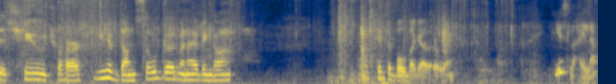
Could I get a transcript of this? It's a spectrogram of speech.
is huge for her. You have done so good when I've been gone. Let's get the bulldog out of the way. Here's Lila.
